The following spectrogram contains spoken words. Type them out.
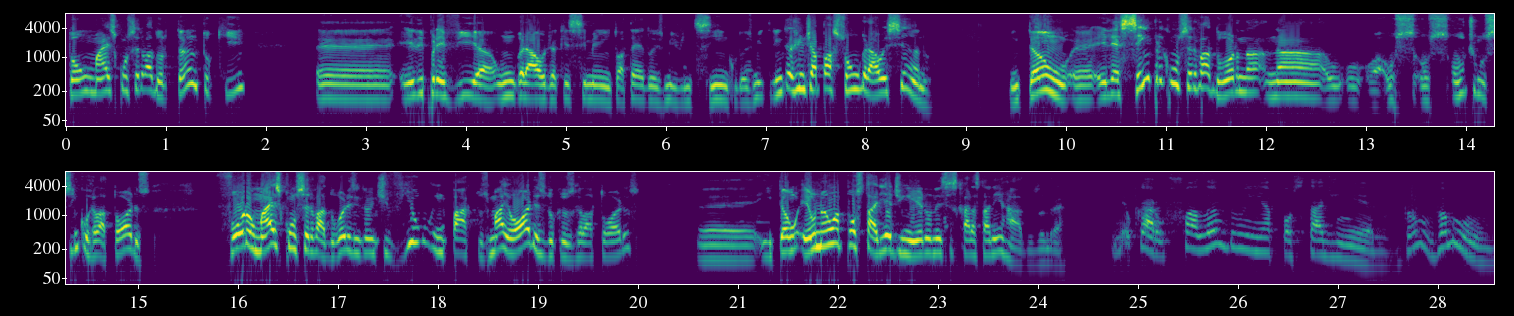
tom mais conservador, tanto que é, ele previa um grau de aquecimento até 2025, 2030, a gente já passou um grau esse ano. Então, é, ele é sempre conservador na. na o, os, os, últimos cinco relatórios foram mais conservadores, então a gente viu impactos maiores do que os relatórios. É, então, eu não apostaria dinheiro nesses caras estarem errados, André. Meu caro, falando em apostar dinheiro, vamos, vamos,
